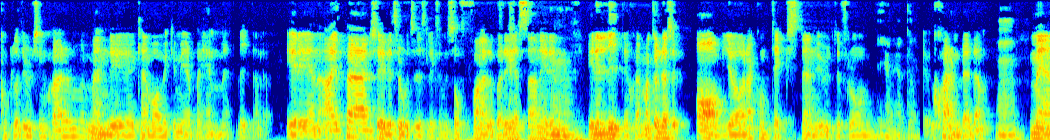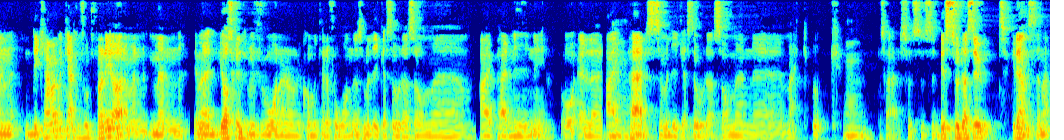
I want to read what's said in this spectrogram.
kopplat ur sin skärm men det kan vara mycket mer på hemmet liknande. Är det en iPad så är det troligtvis liksom i soffan eller på resan. Är det en, Mm. är det en liten skärm? Man kunde alltså avgöra kontexten utifrån Enheten. skärmbredden. Mm. Men det kan man väl kanske fortfarande göra men, men jag, menar, jag skulle inte bli förvånad om det kommer telefoner som är lika stora som eh, iPad Mini och, Eller iPads som är lika stora som en eh, Macbook Mm. så. Så, så, så det suddas ut gränserna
